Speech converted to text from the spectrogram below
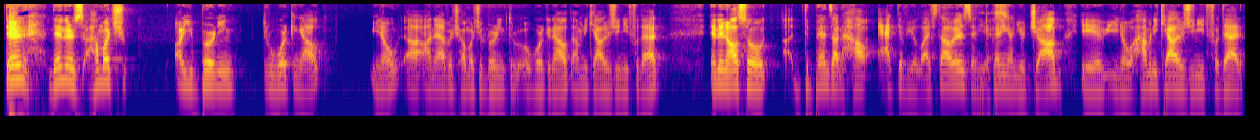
Then then there's how much are you burning through working out? You know, uh, on average, how much you're burning through uh, working out? How many calories you need for that? And then also uh, depends on how active your lifestyle is, and depending on your job, if, you know how many calories you need for that.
